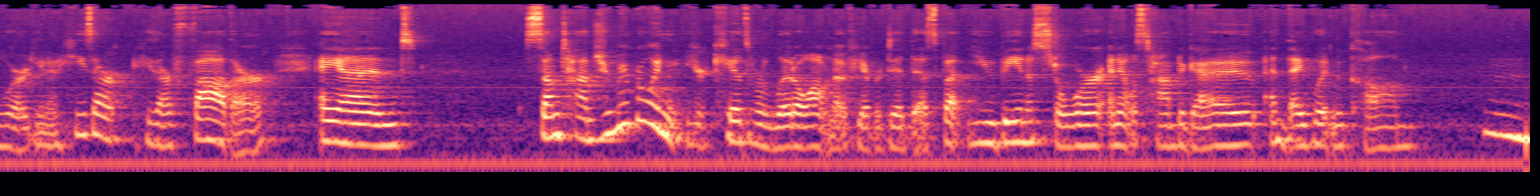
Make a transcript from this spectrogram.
Lord. You know, He's our He's our Father. And sometimes you remember when your kids were little, I don't know if you ever did this, but you'd be in a store and it was time to go and they wouldn't come. Hmm.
